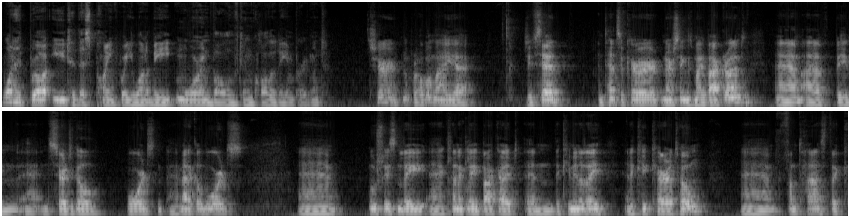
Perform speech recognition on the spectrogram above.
what has brought you to this point where you want to be more involved in quality improvement. Sure, no problem. I, uh, as you've said, intensive care nursing is my background. Um, I've been uh, in surgical wards, uh, medical wards. Um, most recently, uh, clinically back out in the community in acute care at home. Um, fantastic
